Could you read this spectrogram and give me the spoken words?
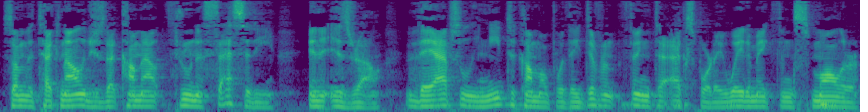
some of the technologies that come out through necessity in Israel. They absolutely need to come up with a different thing to export, a way to make things smaller,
